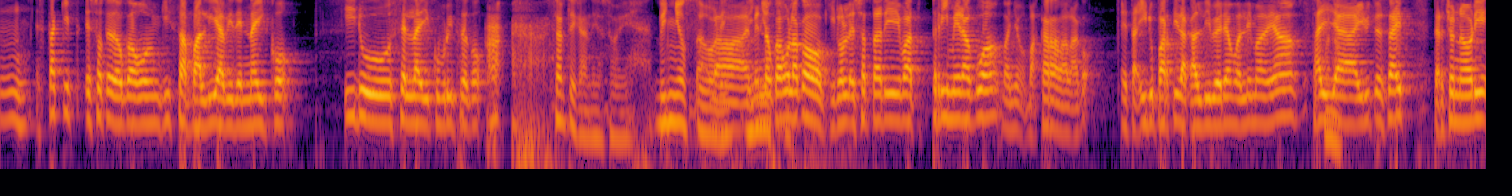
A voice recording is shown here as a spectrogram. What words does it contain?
mm, ez dakit ezote daukagun giza baliabide nahiko hiru zelai kubritzeko. Zertik handi ez hori. Dinozu hori. Ba, hemen daukagulako kirol esatari bat primerakoa, baina bakarra dalako. Eta hiru partidak aldi berean baldin badea, zaila bueno. irute zait, pertsona hori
